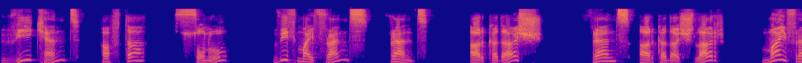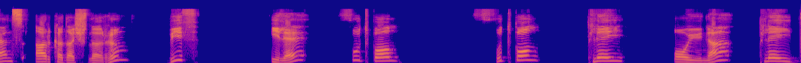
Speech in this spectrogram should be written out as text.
weekend, hafta sonu with my friends, friend arkadaş, friends arkadaşlar, my friends arkadaşlarım with ile futbol, futbol, play, oyna, played,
